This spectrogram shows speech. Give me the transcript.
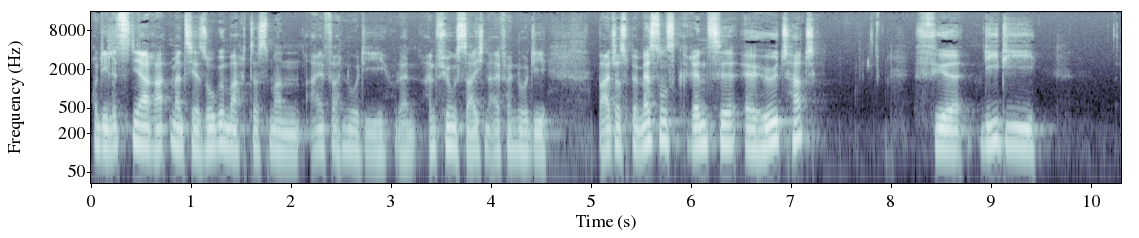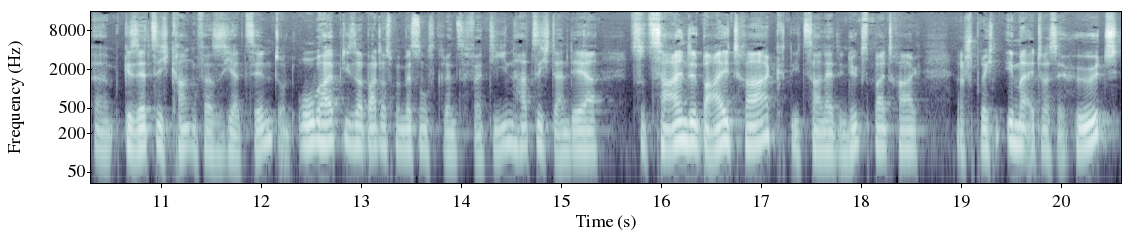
Und die letzten Jahre hat man es ja so gemacht, dass man einfach nur die, oder in Anführungszeichen einfach nur die Beitragsbemessungsgrenze erhöht hat für die, die äh, gesetzlich krankenversichert sind und oberhalb dieser Beitragsbemessungsgrenze verdienen, hat sich dann der zu zahlende Beitrag, die zahlen ja den Höchstbeitrag, entsprechend immer etwas erhöht.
